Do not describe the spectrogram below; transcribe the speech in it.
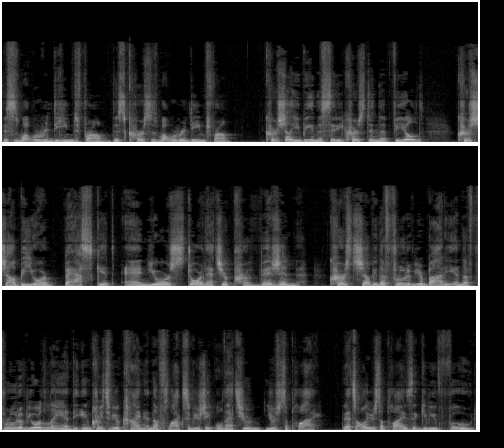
This is what we're redeemed from. This curse is what we're redeemed from. Cursed shall you be in the city, cursed in the field. Cursed shall be your basket and your store. That's your provision. Cursed shall be the fruit of your body and the fruit of your land, the increase of your kind and the flocks of your sheep. Well, that's your, your supply. That's all your supplies that give you food.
